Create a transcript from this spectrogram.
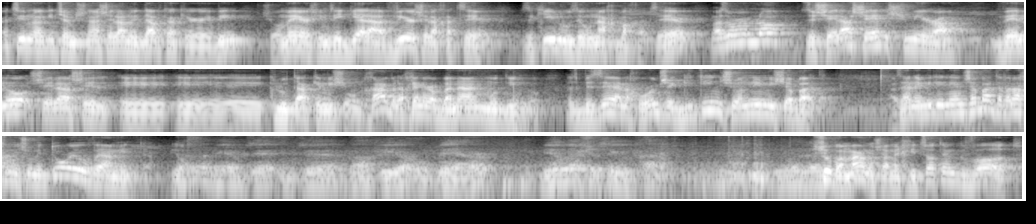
רצינו להגיד שהמשנה שלנו היא דווקא כרבי, שאומר שאם זה הגיע לאוויר של החצר, זה כאילו זה הונח בחצר, ואז אומרים לא, זה שאלה של שמירה, ולא שאלה של אה, אה, קלוטה כמי שהונחה, ולכן רבנן מודים לו. אז בזה אנחנו רואים שגיטין שונים משבת. אז אני מילי לעניין שבת, אבל לכם משום מטורי ובאמינתא. יופי. לא אם זה באוויר עובר, מי אומר שזה ינחת? שוב, אמרנו שהמחיצות הן גבוהות.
